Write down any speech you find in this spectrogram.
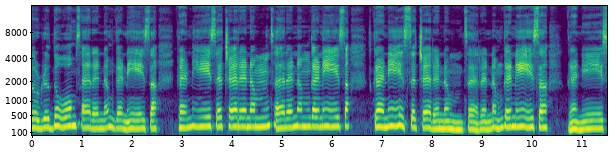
தொழுதோம் சரணம் கணேசா கணேச சரணம் சரணம் கணேசா கணேச சரணம் சரணம் கணேசா கணேச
